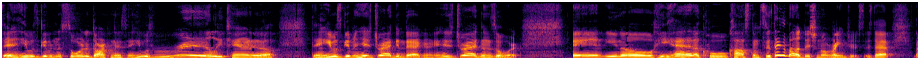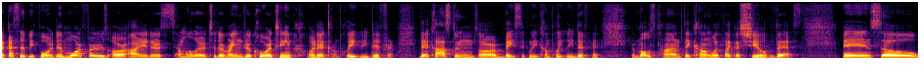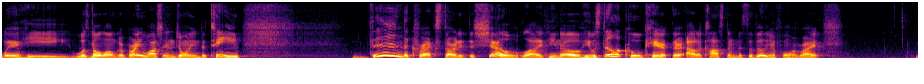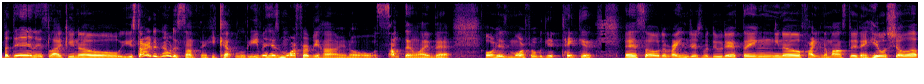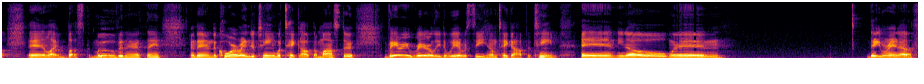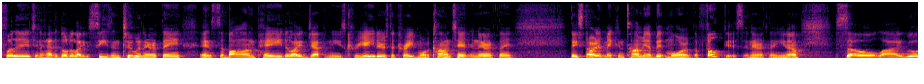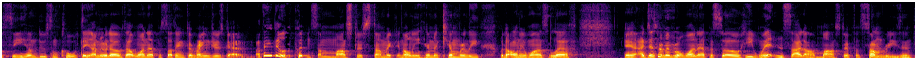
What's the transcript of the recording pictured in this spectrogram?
Then he was given the sword of darkness and he was really tearing it up. Then he was given his dragon dagger and his dragon sword. And, you know, he had a cool costume. So the thing about additional Rangers is that, like I said before, the Morphers are either similar to the Ranger core team or they're completely different. Their costumes are basically completely different. And most times they come with like a shield vest. And so when he was no longer brainwashed and joined the team, then the cracks started to show. Like, you know, he was still a cool character out of costume, the civilian form, right? But then it's like, you know, you started to notice something. He kept leaving his morpher behind or something like that. Or his morpher would get taken. And so the Rangers would do their thing, you know, fighting the monster. Then he'll show up and like bust the move and everything. And then the core Ranger team would take out the monster. Very rarely do we ever see him take out the team. And, you know, when they ran out of footage and had to go to like season two and everything. And Saban paid like Japanese creators to create more content and everything. They started making Tommy a bit more of the focus and everything, you know. So like we'll see him do some cool thing. I remember that was that one episode. I think the Rangers got. I think they was put in some monster's stomach, and only him and Kimberly were the only ones left. And I just remember one episode, he went inside a monster for some reason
